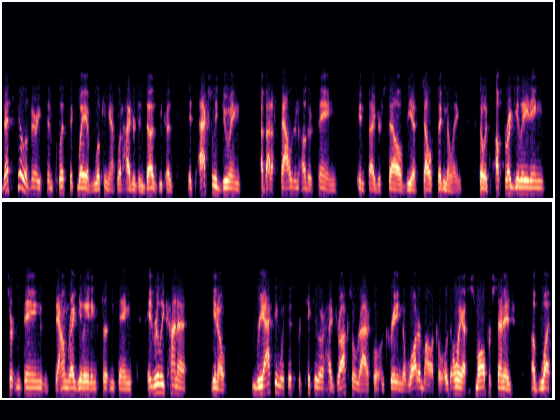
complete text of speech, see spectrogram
that's still a very simplistic way of looking at what hydrogen does because it's actually doing about a thousand other things inside your cell via cell signaling. So it's upregulating certain things, it's downregulating certain things. It really kind of, you know, reacting with this particular hydroxyl radical and creating the water molecule is only a small percentage of what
